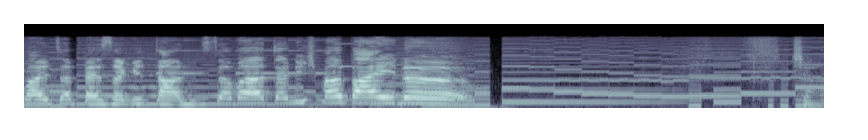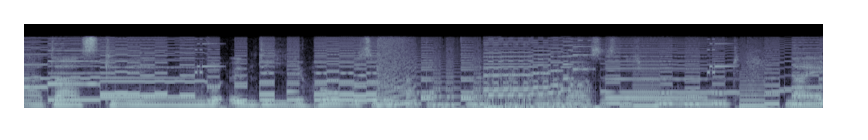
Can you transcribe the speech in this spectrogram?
Walzer besser getanzt, aber hat er nicht mal Beine. Tja, das ging wohl in die Hose. Das ist nicht gut. Nein,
